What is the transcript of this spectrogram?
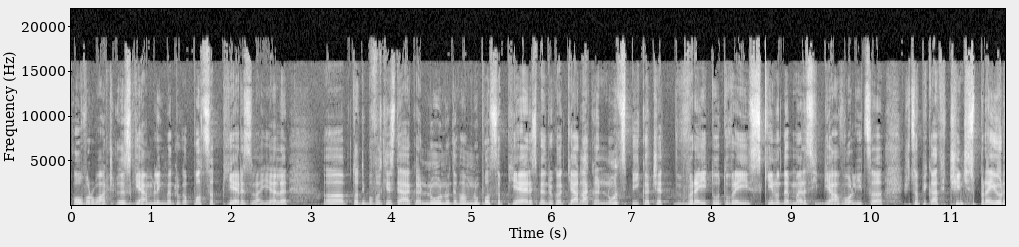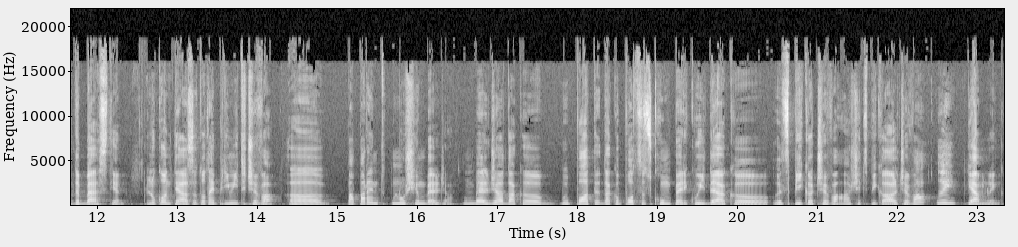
Overwatch îs gambling, pentru că poți să pierzi la ele. Uh, tot timpul a fost chestia aia că nu, nu, de fapt nu poți să pierzi, pentru că chiar dacă nu-ți pică ce vrei tu, tu vrei skin de Mercy Diavoliță și ți-au picat 5 spray-uri de Bastion. Nu contează, tot ai primit ceva. Uh, aparent nu și în Belgia. În Belgia dacă, poate, dacă poți să-ți cumperi cu ideea că îți pică ceva și îți pică altceva, îi gambling.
